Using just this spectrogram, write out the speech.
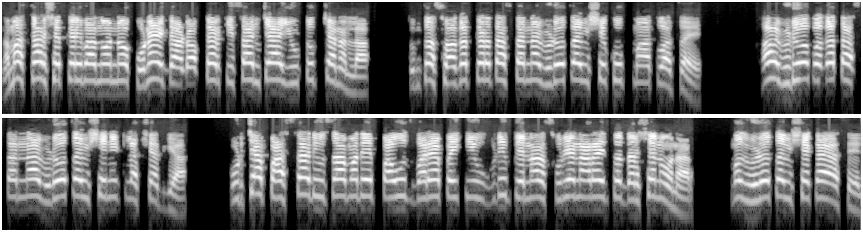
नमस्कार शेतकरी बांधवांनो पुन्हा एकदा डॉक्टर किसानच्या युट्यूब चॅनलला तुमचं स्वागत करत असताना व्हिडिओचा विषय खूप महत्त्वाचा आहे. हा व्हिडिओ बघत असताना व्हिडिओचा विषय नीट लक्षात घ्या. पुढच्या पाच सहा दिवसामध्ये पाऊस बऱ्यापैकी उघडीप देणार सूर्यनारायणचं दर्शन होणार. मग व्हिडिओचा विषय काय असेल?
